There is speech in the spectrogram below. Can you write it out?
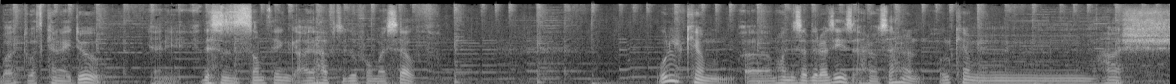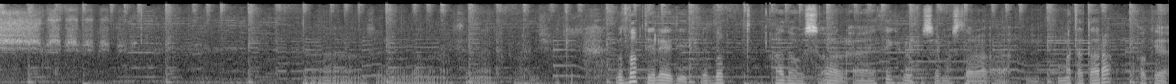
but what can I do يعني this is something I have to do for myself. welcome مهندس عبد العزيز أهلا وسهلا welcome هاش بالضبط يا lady بالضبط. هذا هو السؤال. thank you professor متى ترى؟ okay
